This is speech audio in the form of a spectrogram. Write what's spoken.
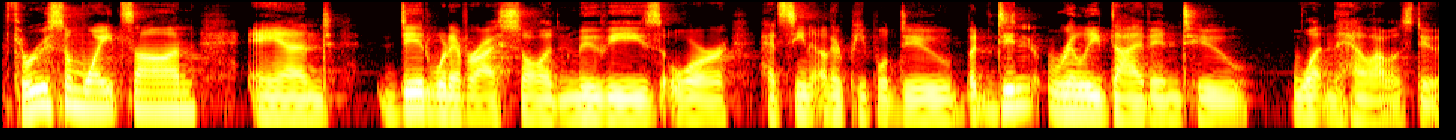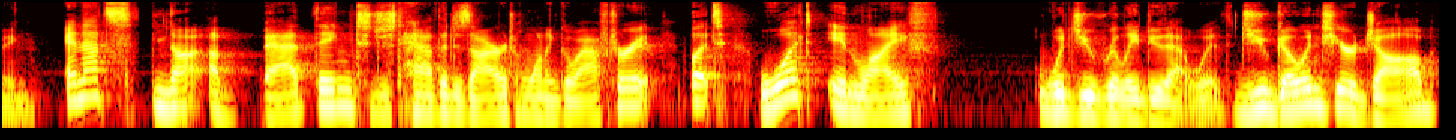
threw some weights on and did whatever I saw in movies or had seen other people do, but didn't really dive into what in the hell I was doing. And that's not a bad thing to just have the desire to want to go after it. But what in life would you really do that with? Do you go into your job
